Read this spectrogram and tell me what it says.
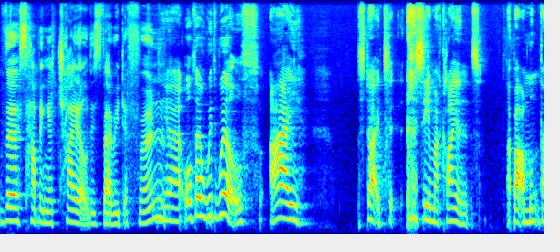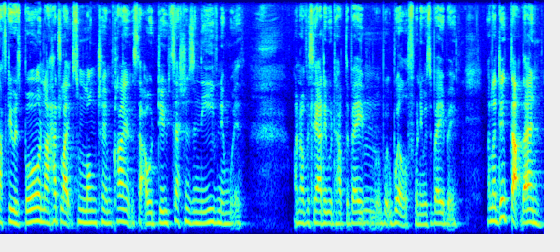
versus having a child is very different. yeah, although with Wilf, I started to see my clients about a month after he was born. I had like some long term clients that I would do sessions in the evening with. And obviously, Addy would have the baby, with Wilf, when he was a baby. And I did that then.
